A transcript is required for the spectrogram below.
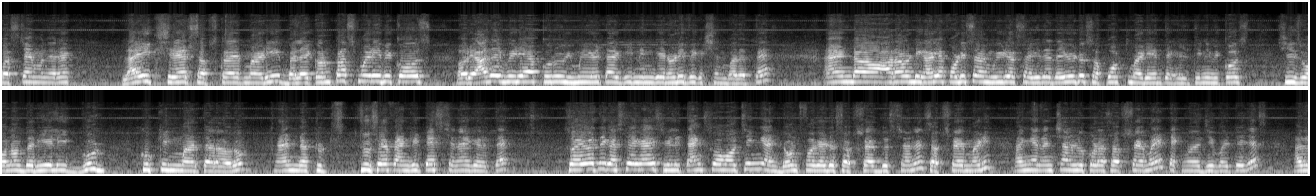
ಫಸ್ಟ್ ಟೈಮ್ ಬಂದಿದ್ದಾರೆ ಲೈಕ್ ಶೇರ್ ಸಬ್ಸ್ಕ್ರೈಬ್ ಮಾಡಿ ಬೆಲ್ ಐಕಾನ್ ಪ್ರೆಸ್ ಮಾಡಿ ಬಿಕಾಸ್ ಅವ್ರು ಯಾವುದೇ ವಿಡಿಯೋ ಹಾಕೋರು ಇಮಿಡಿಯೇಟ್ ಆಗಿ ನಿಮಗೆ ನೋಟಿಫಿಕೇಶನ್ ಬರುತ್ತೆ. ಆ್ಯಂಡ್ ಅರೌಂಡ್ ಈಗಾಗಲೇ ಫಾರ್ಟಿ ಸೆವೆನ್ ವೀಡಿಯೋಸ್ ಆಗಿದೆ, ದಯವಿಟ್ಟು ಸಪೋರ್ಟ್ ಮಾಡಿ ಅಂತ ಹೇಳ್ತೀನಿ because she is one of the really good cooking ಮಾಡ್ತಾರೆ ಅವರು. And to to safe frankly taste ಚೆನ್ನಾಗಿರುತ್ತೆ. ಸೊ ಇವತ್ತಿಗೆ ಅಷ್ಟೇ guys really thanks for watching and don't forget to subscribe this channel subscribe ಮಾಡಿ. ಹಂಗೆ ನನ್ನ ಚಾನಲ್ ಕೂಡ ಸಬ್ಸ್ಕ್ರೈಬ್ ಮಾಡಿ. ಟೆಕ್ನಾಲಜಿ ಬೈ ಅದರ ಅದ್ರ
